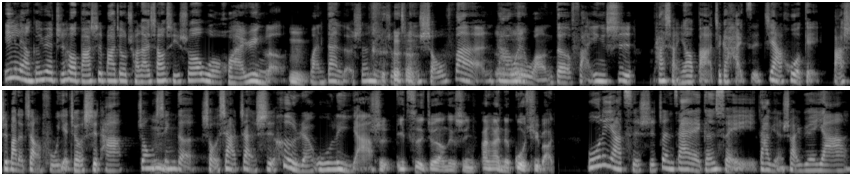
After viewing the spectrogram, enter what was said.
一两个月之后，拔士巴就传来消息说：“我怀孕了。”嗯，完蛋了，生米煮成熟饭。大胃王的反应是他想要把这个孩子嫁祸给拔士巴的丈夫，也就是他忠心的手下战士赫人乌利亚。是一次就让这个事情暗暗的过去吧。乌利亚此时正在跟随大元帅约押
